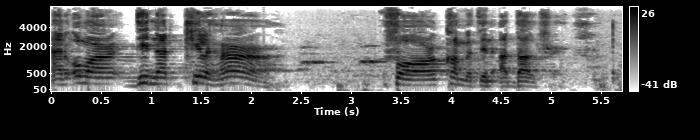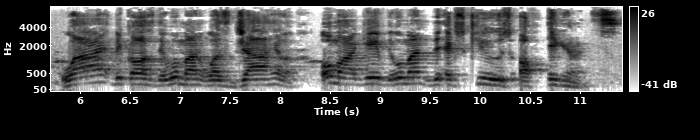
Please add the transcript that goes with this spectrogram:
And Omar did not kill her for committing adultery. Why? Because the woman was jahil. Omar gave the woman the excuse of ignorance.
